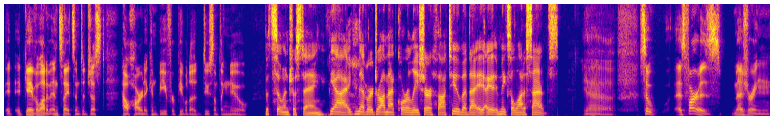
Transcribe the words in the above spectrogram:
it, it gave a lot of insights into just how hard it can be for people to do something new that's so interesting yeah i've never drawn that correlation or thought to but that it, it makes a lot of sense yeah so as far as measuring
